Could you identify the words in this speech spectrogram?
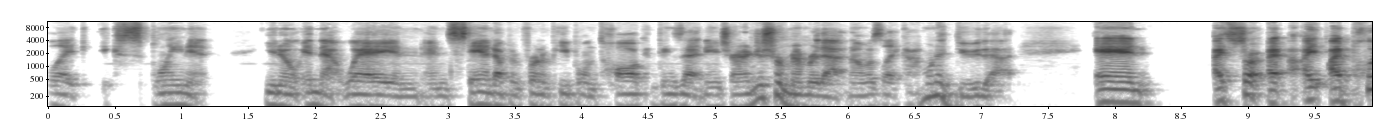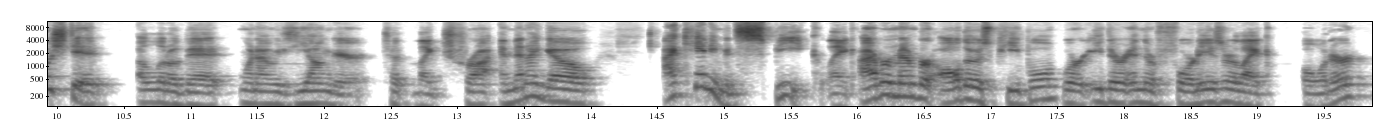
like explain it you know in that way and and stand up in front of people and talk and things that nature? And i just remember that and i was like i want to do that. And i start I, I pushed it a little bit when i was younger to like try and then i go i can't even speak. Like i remember all those people were either in their 40s or like older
